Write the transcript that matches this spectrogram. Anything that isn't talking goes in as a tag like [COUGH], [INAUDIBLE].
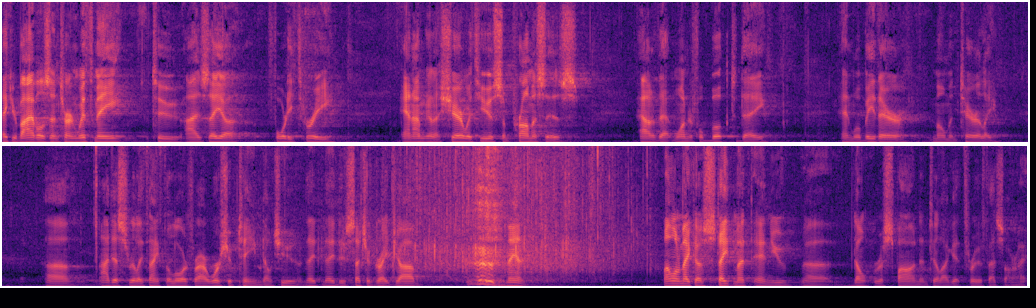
Take your Bibles and turn with me to Isaiah 43, and I'm going to share with you some promises out of that wonderful book today, and we'll be there momentarily. Uh, I just really thank the Lord for our worship team, don't you? They, they do such a great job. [CLEARS THROAT] Man. I want to make a statement, and you uh, don't respond until I get through, if that's all right.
